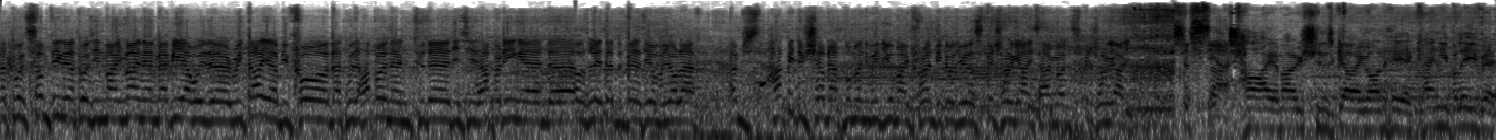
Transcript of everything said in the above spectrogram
that was something that was in my mind and maybe I would uh, retire before that would happen and today this is happening and uh, was the best of your life. I'm just happy to share that moment with you my friend because you're a special guy, I'm a special guy. It's just such high emotions going on here, can you believe it?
